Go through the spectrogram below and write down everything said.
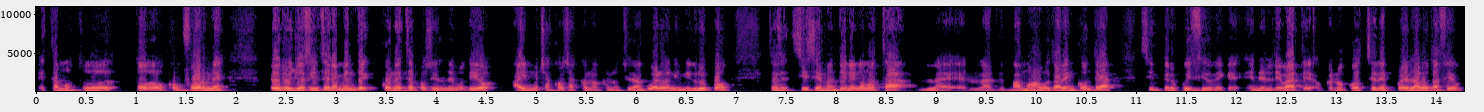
estamos todos, todos conformes, pero yo sinceramente, con esta exposición de motivos, hay muchas cosas con las que no estoy de acuerdo, ni mi grupo. Entonces, si se mantiene como está, la, vamos a votar en contra, sin perjuicio de que en el debate, aunque no coste después la votación,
